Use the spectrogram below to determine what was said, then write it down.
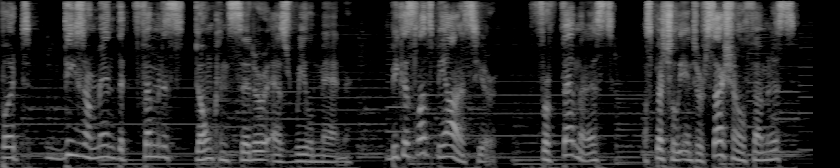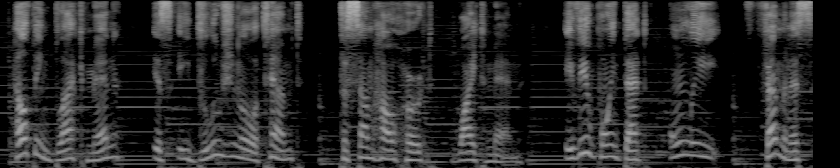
but these are men that feminists don't consider as real men. Because let's be honest here, for feminists, especially intersectional feminists, helping black men is a delusional attempt to somehow hurt white men. A viewpoint that only feminists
